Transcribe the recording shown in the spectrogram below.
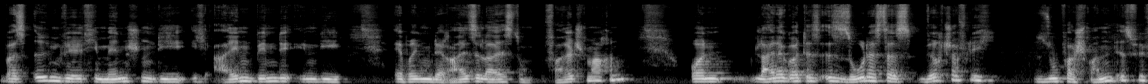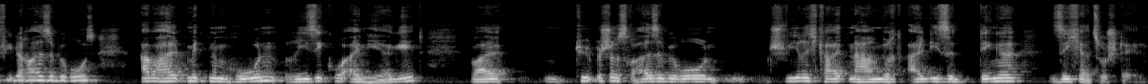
was irgendwelche Menschen, die ich einbinde in die Erbringung der Reiseleistung, falsch machen. Und leider Gottes ist es so, dass das wirtschaftlich super spannend ist für viele Reisebüros, aber halt mit einem hohen Risiko einhergeht, weil typisches Reisebüro Schwierigkeiten haben wird, all diese Dinge sicherzustellen.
